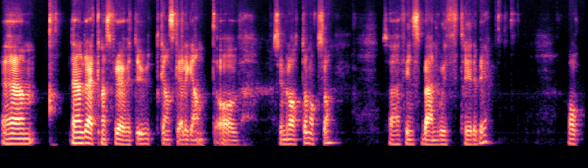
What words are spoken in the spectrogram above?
Ehm, den räknas för övrigt ut ganska elegant av simulatorn också. Så här finns bandwidth 3dB. Och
